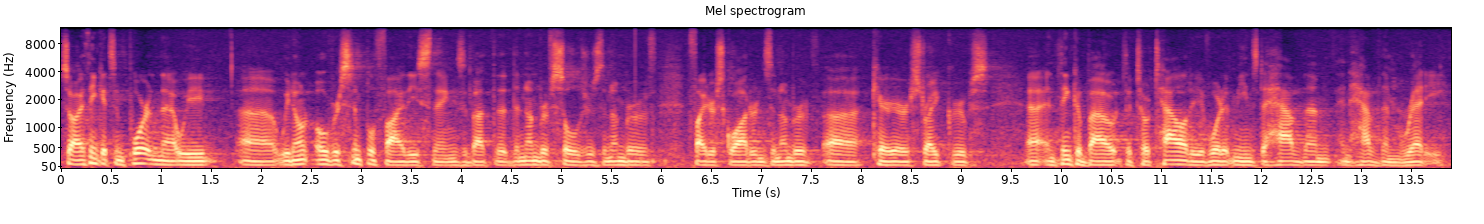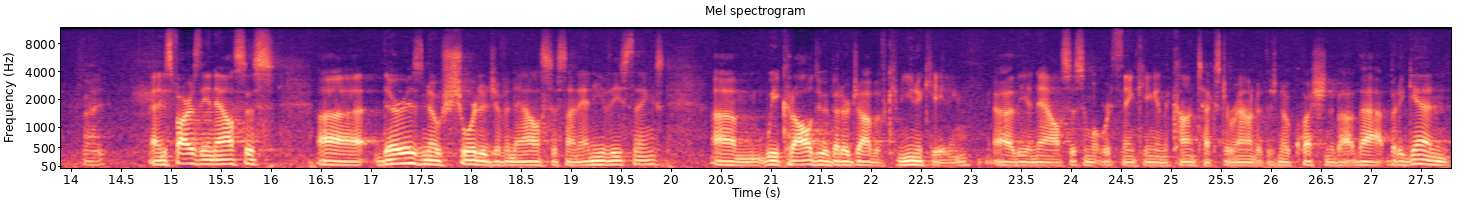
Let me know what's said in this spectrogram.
So I think it's important that we uh, we don't oversimplify these things about the, the number of soldiers, the number of fighter squadrons, the number of uh, carrier strike groups, uh, and think about the totality of what it means to have them and have them ready. Right. And as far as the analysis, uh, there is no shortage of analysis on any of these things. Um, we could all do a better job of communicating uh, the analysis and what we're thinking and the context around it. There's no question about that. But again,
